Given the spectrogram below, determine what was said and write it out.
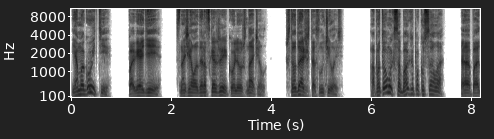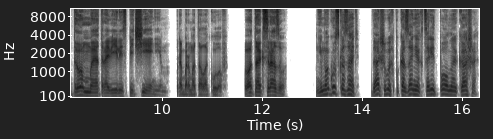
«Я могу идти?» «Погоди. Сначала да расскажи, коли уж начал. Что дальше-то случилось?» «А потом их собака покусала». «А потом мы отравились печеньем», — пробормотал Акулов. «Вот так сразу?» «Не могу сказать. Дальше в их показаниях царит полная каша».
